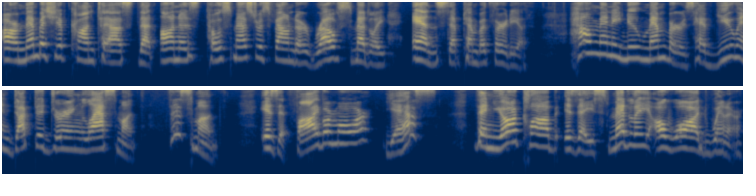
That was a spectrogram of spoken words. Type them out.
our membership contest that honors Toastmasters founder Ralph Smedley ends September 30th. How many new members have you inducted during last month? This month? Is it five or more? Yes? Then your club is a Smedley Award winner.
